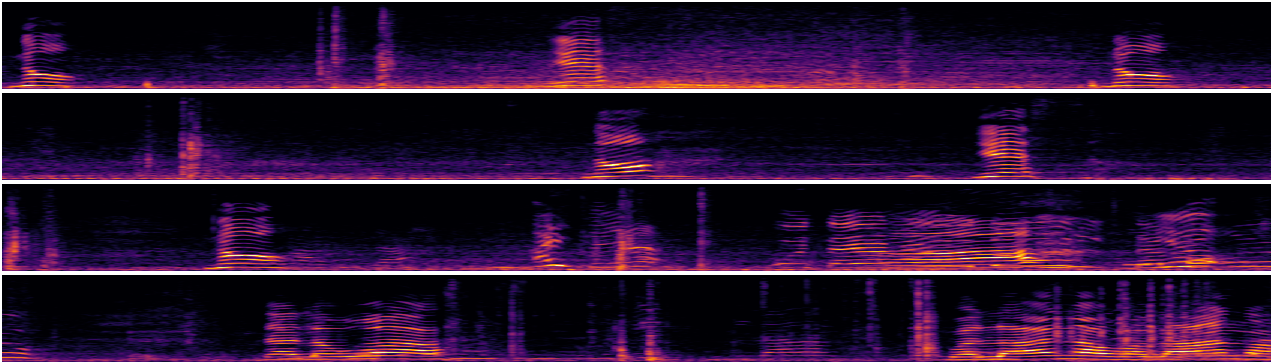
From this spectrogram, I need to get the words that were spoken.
No! Yes! No! No! Yes! No! Ay, kaya. Uy, tayo na Ah. Dalawa kayo. Dalawa. Wala na, wala na.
